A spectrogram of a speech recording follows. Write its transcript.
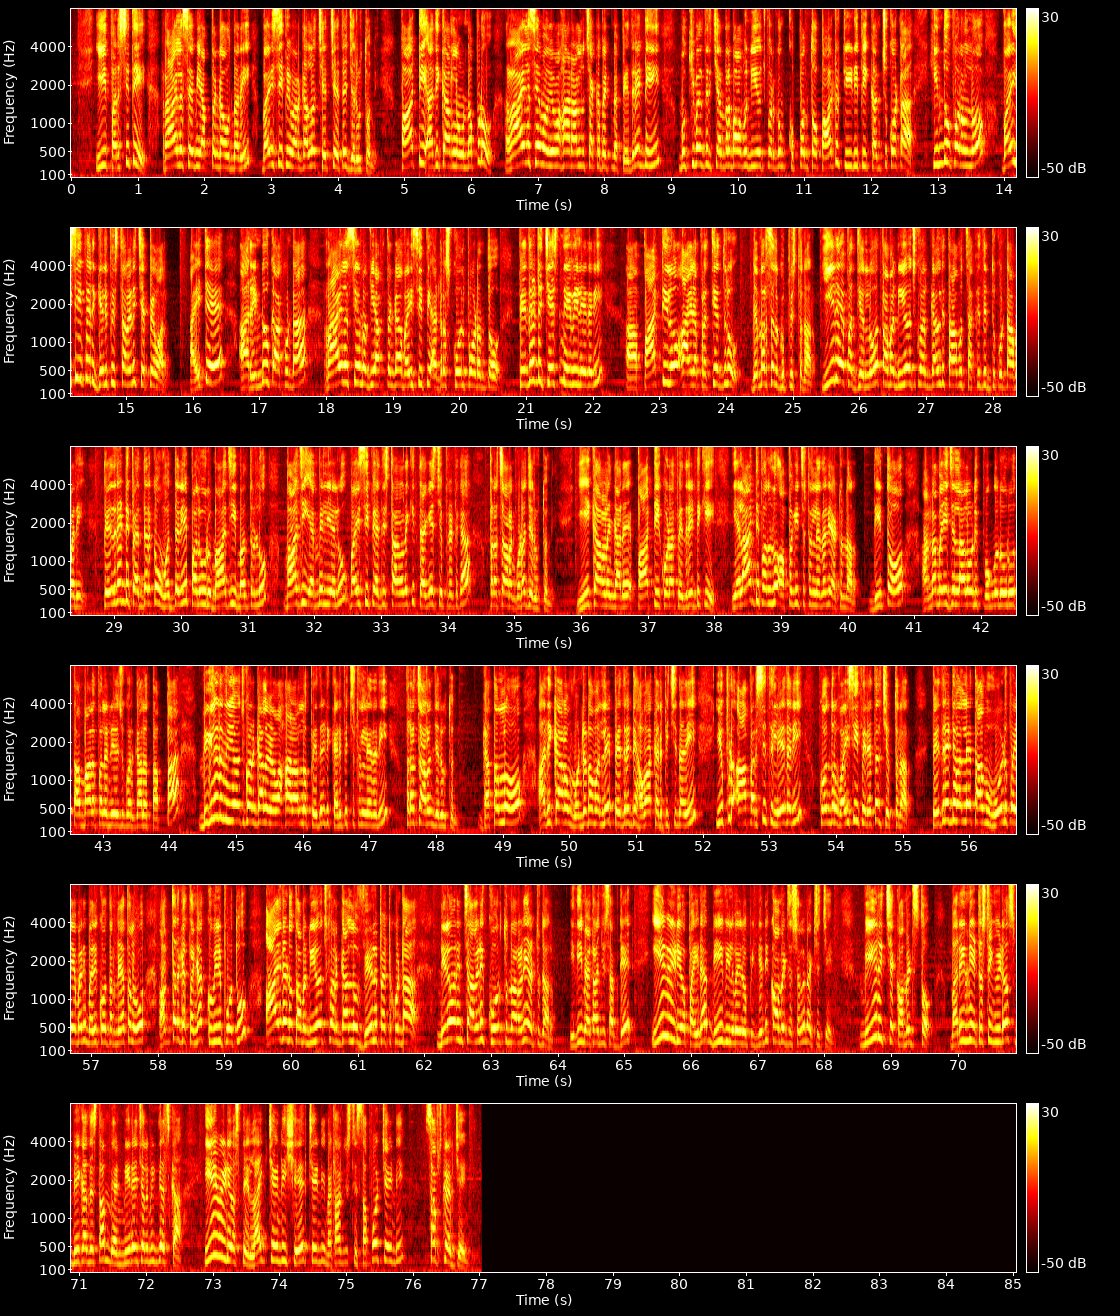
ఈ పరిస్థితి రాయలసీమ వ్యాప్తంగా ఉందని వైసీపీ వర్గాల్లో చర్చ అయితే జరుగుతోంది. పార్టీ అధికారంలో ఉన్నప్పుడు రాయలసీమ వ్యవహారాలను చక్కబెట్టిన పెదిరెడ్డి ముఖ్యమంత్రి చంద్రబాబు నియోజకవర్గం కుప్పంతో పాటు టీడీపీ కంచుకోట హిందూపురంలో వైసీపీని గెలిపిస్తారని చెప్పేవారు. అయితే ఆ రెండూ కాకుండా రాయలసీమ వ్యాప్తంగా వైసీపీ అడ్రస్ కోల్పోవడంతో పెదిరెడ్డి చేసింది ఏమీ లేదని ఆ పార్టీలో ఆయన ప్రత్యర్థులు విమర్శలు గుప్పిస్తున్నారు. ఈ నేపథ్యంలో తమ నియోజకవర్గాల్ని తాము చక్కదిద్దుకుంటామని పెదిరెడ్డి పెద్దరకం వద్దని పలువురు మాజీ మంత్రులు మాజీ ఎమ్మెల్యేలు వైసీపీ అధిష్టానానికి తెగేసి చెప్పినట్టుగా ప్రచారం కూడా జరుగుతుంది. ఈ కారణంగానే పార్టీ కూడా పెదిరెడ్డికి ఎలాంటి పనులు అప్పగించడం లేదని అంటున్నారు. దీంతో అన్నమయ్య జిల్లాలోని పొంగనూరు తంబాలపల్లి నియోజకవర్గాలు తప్ప మిగిలిన నియోజకవర్గాల వ్యవహారాల్లో పెదిరెడ్డి కనిపించడం లేదని ప్రచారం జరుగుతుంది. గతంలో అధికారం ఉండడం వల్లే పెదిరెడ్డి హవా కనిపించిందని ఇప్పుడు ఆ పరిస్థితి లేదని కొందరు వైసీపీ నేతలు చెప్తున్నారు. పెదిరెడ్డి వల్లే తాము ఓడిపోయామని మరికొందరు నేతలు అంతర్గతంగా కుమిలిపోతూ ఆయనను తమ నియోజకవర్గాల్లో వేలు పెట్టకుండా నిలువరించాలని కోరుతున్నారని అంటున్నారు. ఇది మెటా న్యూస్ అప్డేట్. ఈ వీడియో పైన మీ విలువైన ఒపీనియన్ని కామెంట్ సెక్షన్లో మెన్షన్ చేయండి. మీరు ఇచ్చే కామెంట్స్తో మరిన్ని ఇంట్రెస్టింగ్ వీడియోస్ మీకు అందిస్తాం. అండ్ మీరే చాలా మీకు తెలుసుక ఈ వీడియోస్ని లైక్ చేయండి షేర్ చేయండి మెటా న్యూస్ని సపోర్ట్ చేయండి సబ్స్క్రైబ్ చేయండి.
